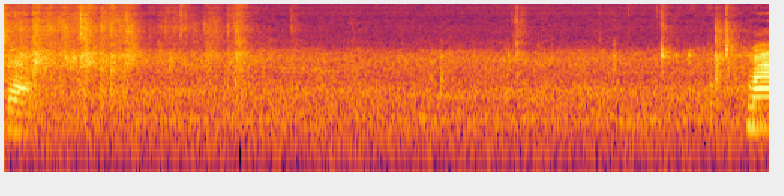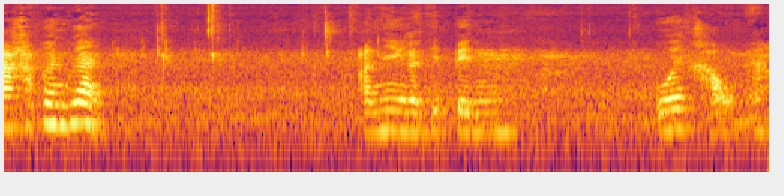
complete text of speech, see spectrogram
แซ่มาค่ะเพื่อนๆ อันนี้ก็จะเป็น โอ้ยเขานะ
